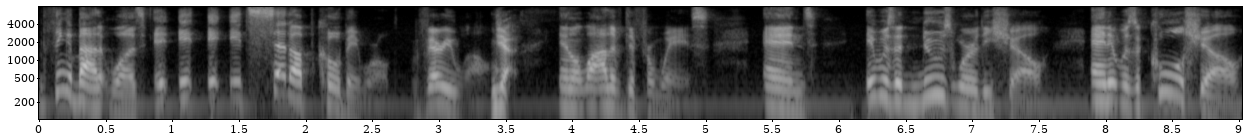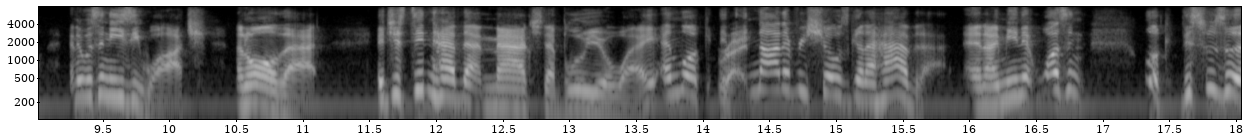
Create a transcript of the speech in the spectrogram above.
the thing about it was it, it, it, it set up Kobe World very well. Yeah. In a lot of different ways. And it was a newsworthy show, and it was a cool show, and it was an easy watch, and all of that. It just didn't have that match that blew you away. And look, Right. not every show is going to have that. And I mean, it wasn't. Look, this was a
